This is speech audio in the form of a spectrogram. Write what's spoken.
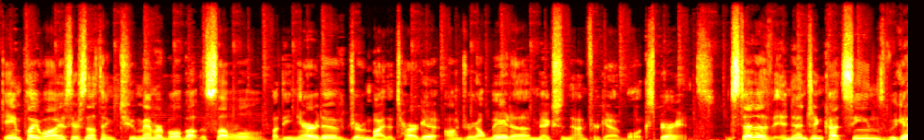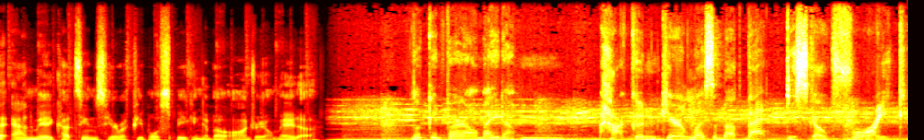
Gameplay wise, there's nothing too memorable about this level, but the narrative driven by the target, Andre Almeida, makes an unforgettable experience. Instead of in engine cutscenes, we get animated cutscenes here with people speaking about Andre Almeida. Looking for Almeida, hmm? I couldn't care less about that disco freak.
